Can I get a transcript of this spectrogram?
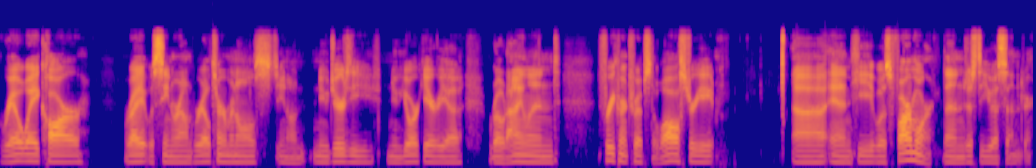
railway car, right, was seen around rail terminals, you know, New Jersey, New York area, Rhode Island, frequent trips to Wall Street. Uh, and he was far more than just a U.S. senator.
